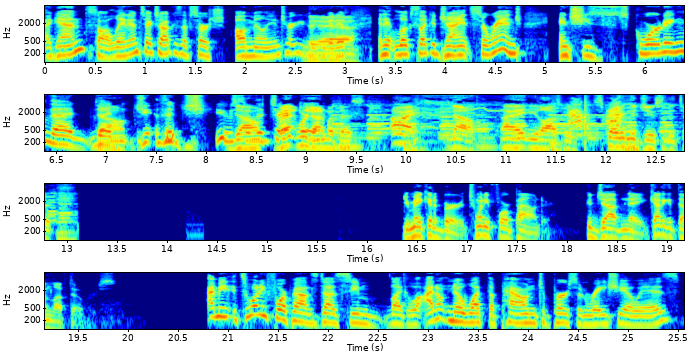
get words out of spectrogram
again saw a lady on TikTok because I've searched a million turkey cooking Yeah. videos, and it looks like a giant syringe, and she's squirting the the ju- the juice Don't. of the turkey. We're done with this. All right. No, I, you lost me. Squirting the juice of the turkey. You're making a bird, 24 pounder. Good job, Nate. Got to get them leftovers. I mean, 24 pounds does seem like a lot. I don't know what the pound to person ratio is,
